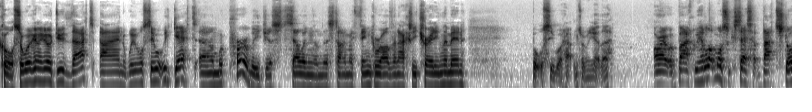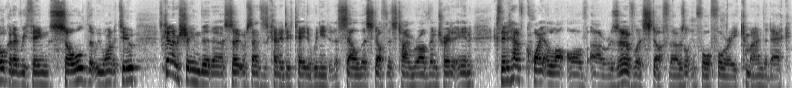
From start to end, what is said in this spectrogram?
Cool, so we're going to go do that and we will see what we get. Um, we're probably just selling them this time, I think, rather than actually trading them in. But we'll see what happens when we get there. Alright, we're back. We had a lot more success at that store, got everything sold that we wanted to. It's kind of a shame that uh, circumstances kind of dictated we needed to sell this stuff this time rather than trade it in, because they did have quite a lot of uh, reserve list stuff that I was looking for for a commander deck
